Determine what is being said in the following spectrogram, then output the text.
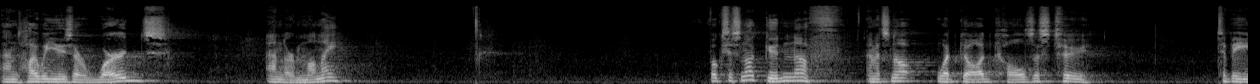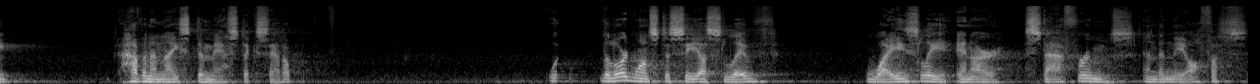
and how we use our words and our money. Folks, it's not good enough and it's not what God calls us to, to be having a nice domestic setup. The Lord wants to see us live wisely in our staff rooms and in the office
